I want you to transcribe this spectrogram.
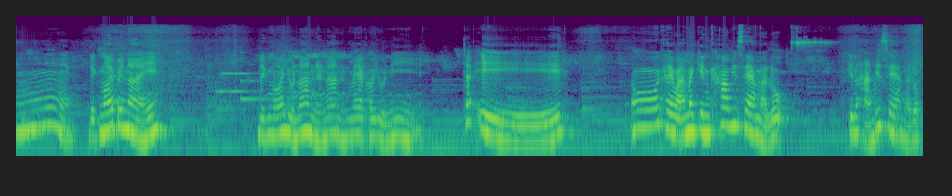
อืมเด็กน้อยไปไหน เด็กน้อยอยู่นั่นอยู่นั่น แม่เขาอยู่นี่จ้าเอ๋โอ้ยไข่หวานมากินข้าวพี่แซมเหรอลูก กินอาหารพี่แซมเหรอลูก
